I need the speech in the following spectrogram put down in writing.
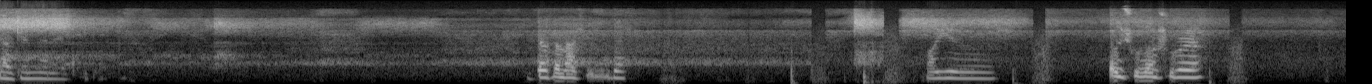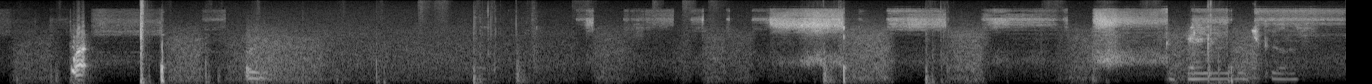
Derken nereye? İstersen her şey gider. Hayır. Hadi şuradan şuraya. Elimizden çıkıyoruz.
